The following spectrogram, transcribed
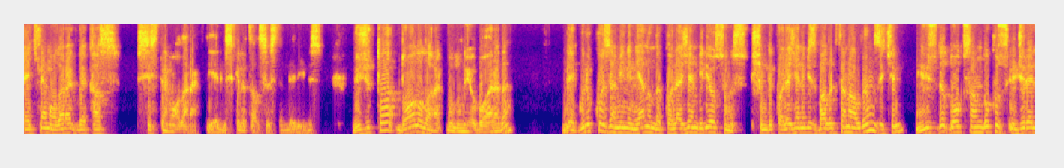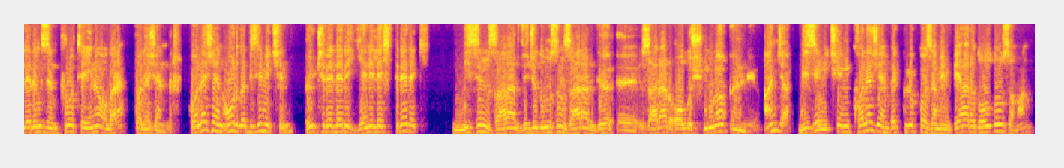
Eklem olarak ve kas sistemi olarak diyelim skeletal sistem dediğimiz. Vücutta doğal olarak bulunuyor bu arada. Ve glukozaminin yanında kolajen biliyorsunuz. Şimdi kolajeni biz balıktan aldığımız için %99 hücrelerimizin proteini olarak kolajendir. Kolajen orada bizim için hücreleri yenileştirerek bizim zarar, vücudumuzun zarar gö- e, zarar oluşumunu önlüyor. Ancak bizim için kolajen ve glukozamin bir arada olduğu zaman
